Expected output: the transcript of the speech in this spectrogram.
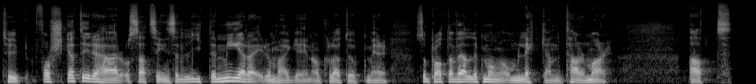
typ forskat i det här och satt sig in sig lite mera i de här grejerna och kollat upp mer, så pratar väldigt många om läckande tarmar. Att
